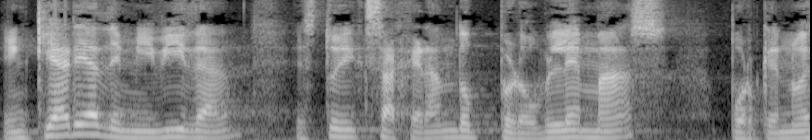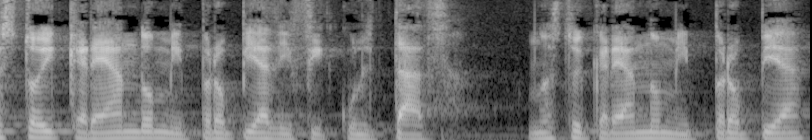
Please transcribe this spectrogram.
¿En qué área de mi vida estoy exagerando problemas porque no estoy creando mi propia dificultad? No estoy creando mi propia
